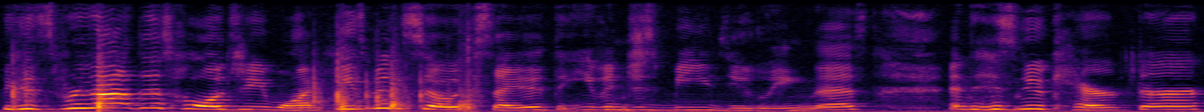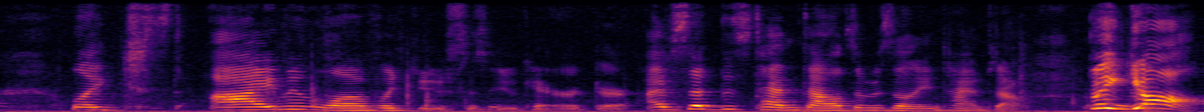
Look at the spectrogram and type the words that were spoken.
because throughout this whole G1, he's been so excited to even just be doing this. And his new character, like, just, I'm in love with Juice's new character. I've said this 10,000 bazillion times now. But y'all,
